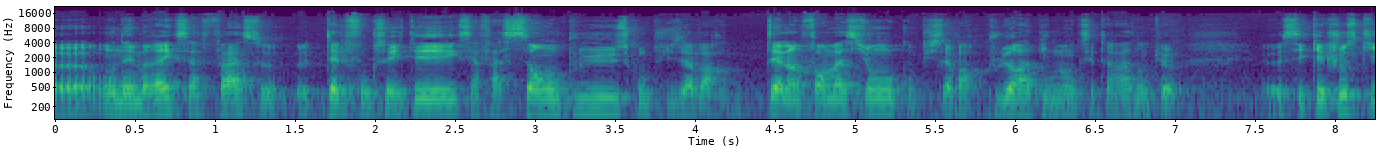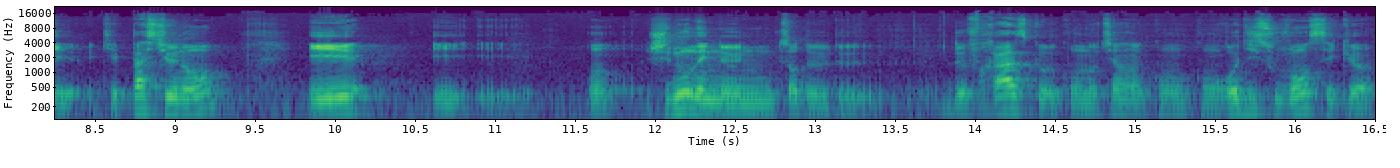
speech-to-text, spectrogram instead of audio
euh, on aimerait que ça fasse telle fonctionnalité, que ça fasse ça en plus, qu'on puisse avoir telle information, qu'on puisse avoir plus rapidement, etc. Donc c'est quelque chose qui est, passionnant. Et, chez nous on a une, sorte de, phrase qu'on qu'on redit souvent, c'est que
